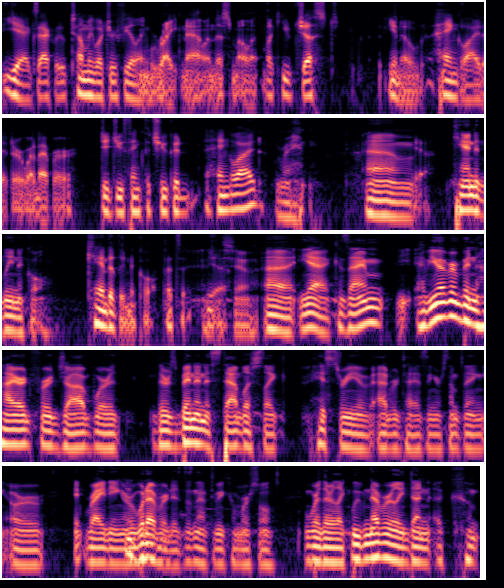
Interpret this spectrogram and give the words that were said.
Yeah, exactly. Tell me what you're feeling right now in this moment. Like you just, you know, hang glided or whatever. Did you think that you could hang glide? Right. Um, Yeah. Candidly, Nicole. Candidly, Nicole. That's it. Yeah. Uh, yeah, because I'm. Have you ever been hired for a job where there's been an established like history of advertising or something, or it, writing or whatever Mm-hmm. it is? Doesn't have to be commercial. Where they're like, we've never really done a com-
